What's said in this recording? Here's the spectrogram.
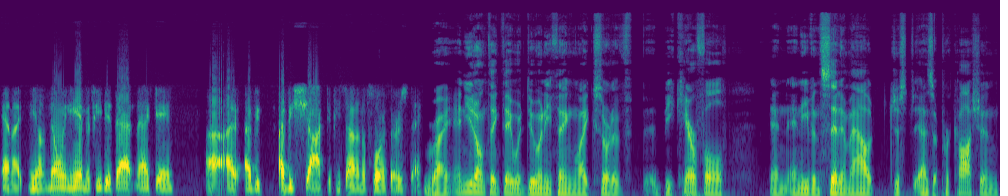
and I, you know, knowing him, if he did that in that game, uh, I, would be I'd be shocked if he's out on the floor Thursday. Right, and you don't think they would do anything like sort of be careful and and even sit him out just as a precaution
